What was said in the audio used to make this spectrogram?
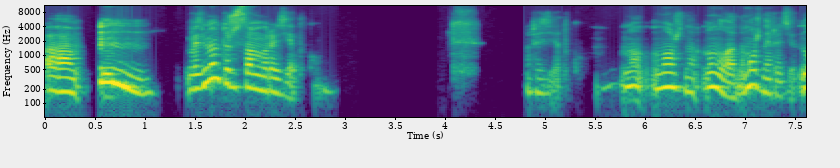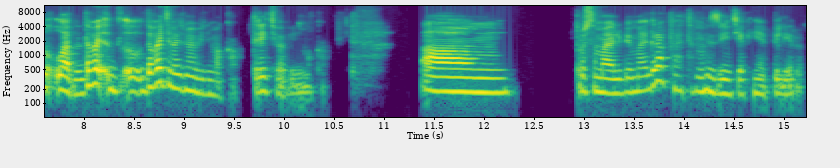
А, возьмем ту же самую розетку. Розетку. Ну, можно, ну ладно, можно и ради. Ну ладно, давай, давайте возьмем Ведьмака, третьего Ведьмака. Просто моя любимая игра, поэтому, извините, я к ней апеллирую.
